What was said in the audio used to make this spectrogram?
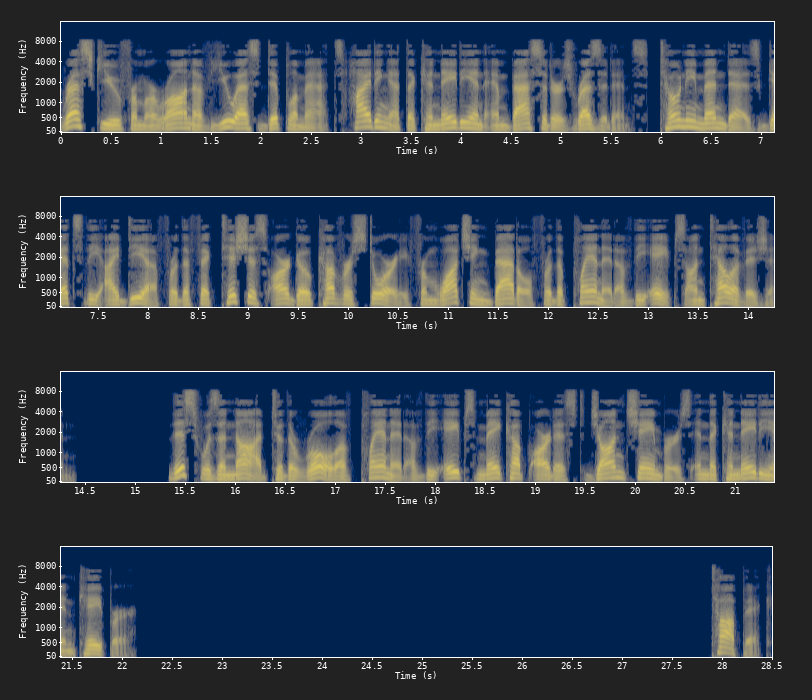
Rescue from Iran of U.S. diplomats hiding at the Canadian ambassador's residence. Tony Mendez gets the idea for the fictitious Argo cover story from watching Battle for the Planet of the Apes on television. This was a nod to the role of Planet of the Apes makeup artist John Chambers in the Canadian caper. Topic.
